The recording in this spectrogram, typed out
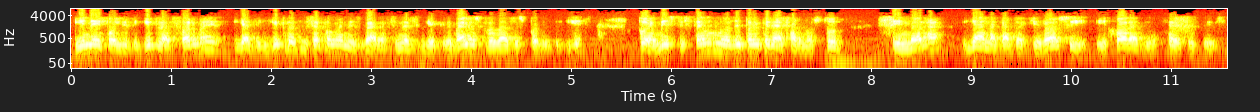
είναι η πολιτική πλατφόρμα για την Κύπρο τη επόμενη μέρα. Είναι συγκεκριμένες προτάσεις πολιτικής που εμείς πιστεύουμε ότι πρέπει να εφαρμοστούν σήμερα για να κατοχυρώσει η χώρα την θέση της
